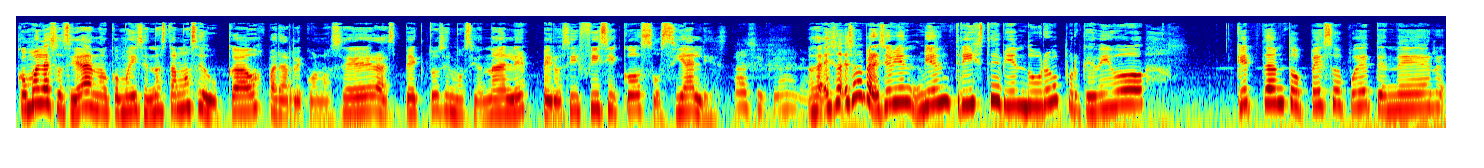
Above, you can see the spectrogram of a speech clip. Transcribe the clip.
cómo la sociedad, ¿no? Como dicen, no estamos educados para reconocer aspectos emocionales, pero sí físicos, sociales. Ah, sí, claro. O sea, eso, eso me pareció bien, bien triste, bien duro, porque digo, ¿qué tanto peso puede tener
